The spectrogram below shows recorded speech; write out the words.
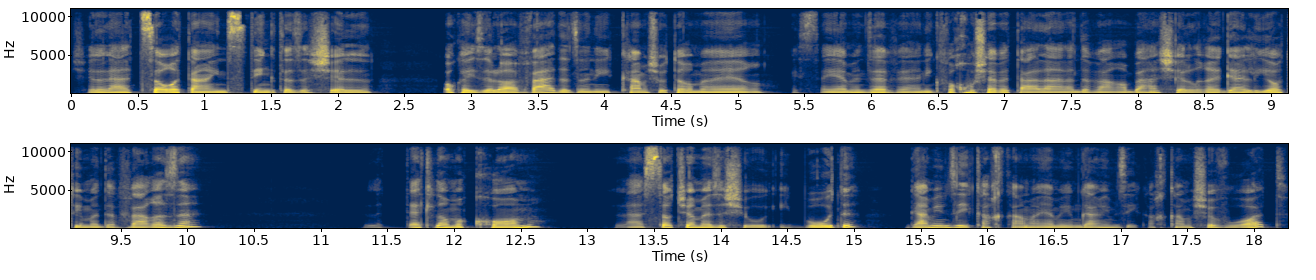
של לעצור את האינסטינקט הזה של, אוקיי, זה לא עבד, אז אני כמה שיותר מהר אסיים את זה, ואני כבר חושבת הלאה על הדבר הבא, של רגע להיות עם הדבר הזה, לתת לו מקום, לעשות שם איזשהו עיבוד, גם אם זה ייקח כמה ימים, גם אם זה ייקח כמה שבועות,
